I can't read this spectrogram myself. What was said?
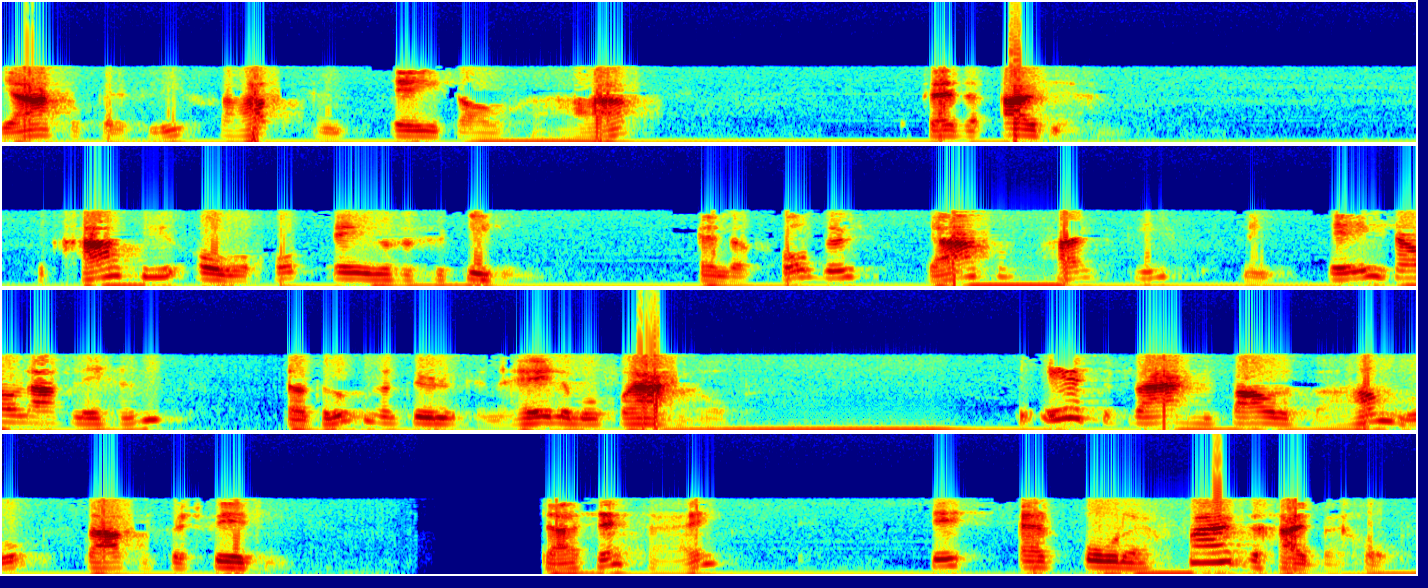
Jacob heeft lief gehad en Esau gehaat, verder uitleggen. Het gaat hier over Gods eeuwige verkiezing. En dat God dus Jacob uitkiest en Esau laat liggen, dat roept natuurlijk een heleboel vragen op. De eerste vraag die Paulus behandelt staat in vers 14. Daar zegt hij, is er onrechtvaardigheid bij God?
